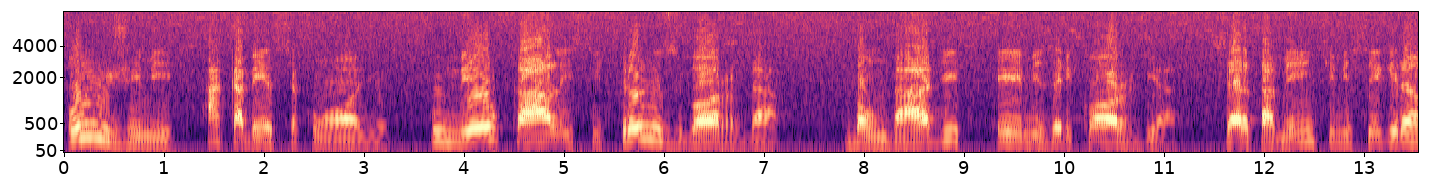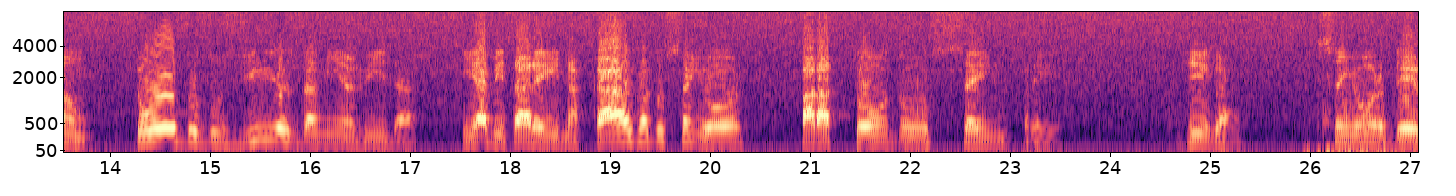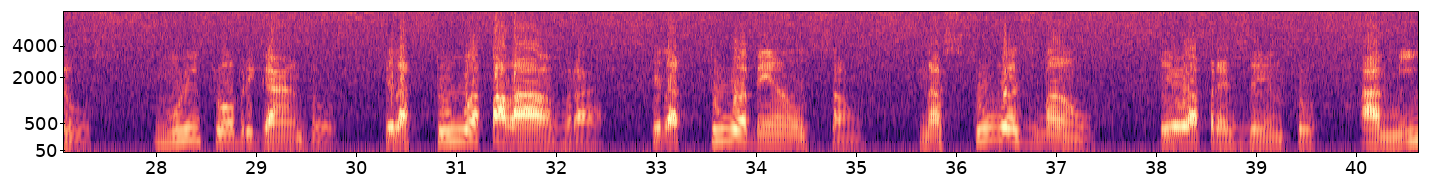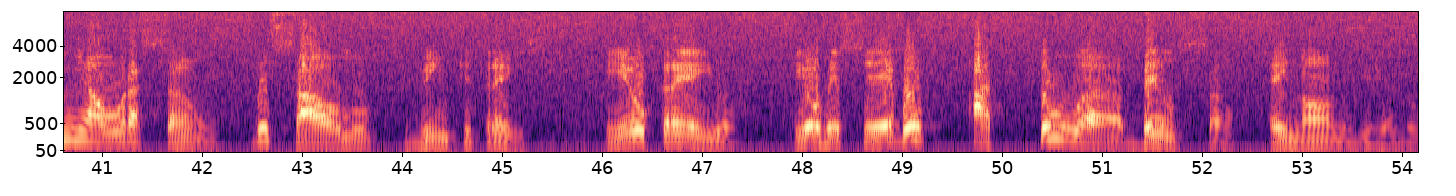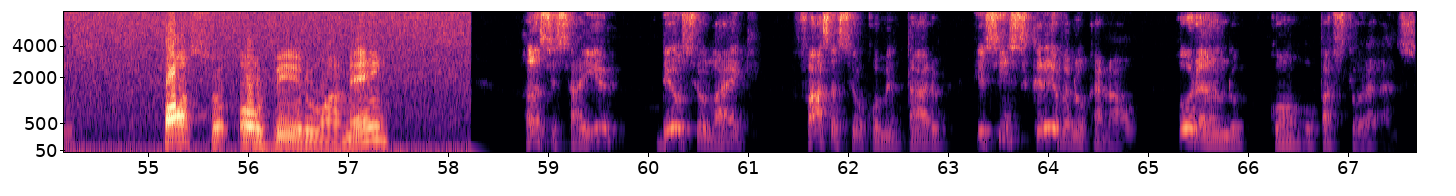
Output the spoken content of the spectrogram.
Unge-me a cabeça com óleo o meu cálice transborda. Bondade e misericórdia certamente me seguirão todos os dias da minha vida e habitarei na casa do Senhor para todo sempre. Diga, Senhor Deus, muito obrigado pela tua palavra, pela tua bênção, nas tuas mãos eu apresento a minha oração do Salmo 23. Eu creio que eu recebo a tua bênção em nome de Jesus. Posso ouvir um amém? Antes de sair, dê o seu like, faça seu comentário e se inscreva no canal Orando com o Pastor Arantes.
